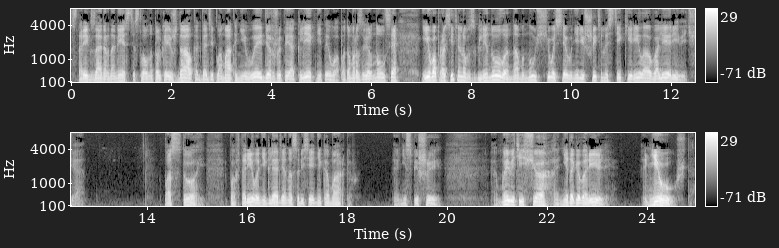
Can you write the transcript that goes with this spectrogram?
Старик замер на месте, словно только и ждал, когда дипломат не выдержит и окликнет его, потом развернулся и вопросительно взглянул на мнущегося в нерешительности Кирилла Валерьевича. «Постой!» повторила, не глядя на собеседника Марков. Не спеши. Мы ведь еще не договорили. Неужто?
